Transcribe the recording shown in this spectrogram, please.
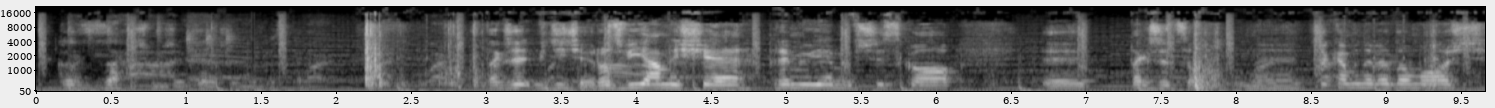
Tylko zapisz mi, że wziąłeś jedno bez kartek. Także widzicie, rozwijamy się, premiujemy wszystko. Y, także co? Y, czekamy na wiadomość.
